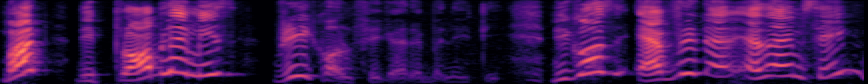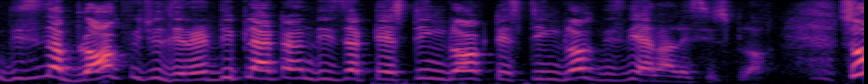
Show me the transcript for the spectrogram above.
But the problem is reconfigurability because every time as I am saying this is a block which will generate the pattern, this is a testing block, testing block, this is the analysis block. So,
